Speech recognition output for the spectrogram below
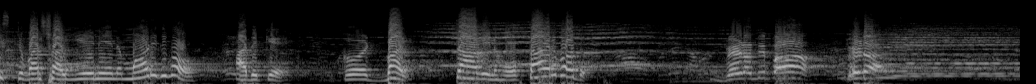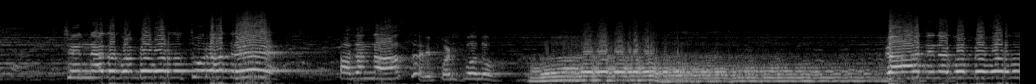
ಇಷ್ಟು ವರ್ಷ ಏನೇನು ಮಾಡಿದಿವೋ ಅದಕ್ಕೆ ಗುಡ್ ಬೈ ತಾವಿನ ಹೋಗ್ತಾ ಇರ್ಬೋದು. ಬೇಡ ದೀಪ ಬೇಡ. ಚಿನ್ನದ ಗೊಂಬೆ ಹೊಡೆದು ಚೂರಾದ್ರೆ ಅದನ್ನ ಸರಿಪಡಿಸ್ಬೋದು. ಗಾಜಿನ ಗೊಂಬೆ ಹೊಡೆದು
